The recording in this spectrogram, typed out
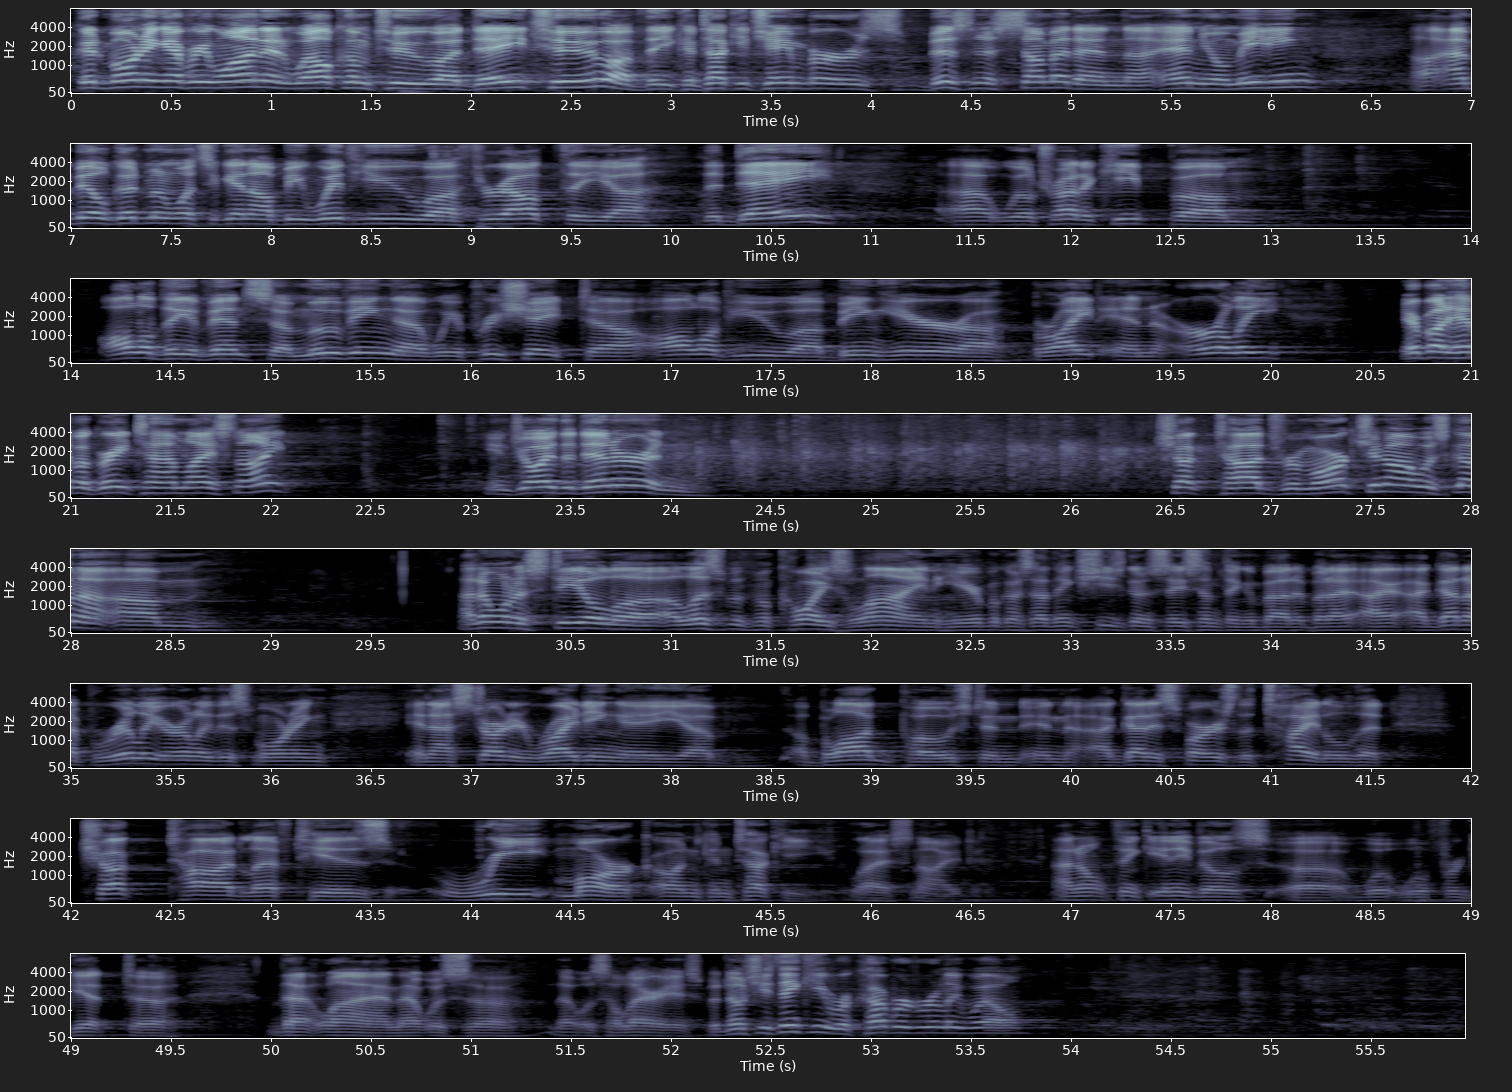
Good morning, everyone, and welcome to uh, day two of the Kentucky Chambers Business Summit and uh, annual meeting. Uh, I'm Bill Goodman. Once again, I'll be with you uh, throughout the, uh, the day. Uh, we'll try to keep um, all of the events moving. we appreciate all of you being here bright and early. Everybody have a great time last night? You enjoyed the dinner and Chuck Todd's remarks. You know, I was going to. Um, I don't want to steal uh, Elizabeth McCoy's line here because I think she's going to say something about it, but I, I, got up really early this morning and I started writing a, uh, a blog post, and, and I got as far as the title that Chuck Todd left his remark on Kentucky last night. I don't think any of us uh, will, will, forget uh, that line. That was, uh, that was hilarious. But don't you think he recovered really well?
